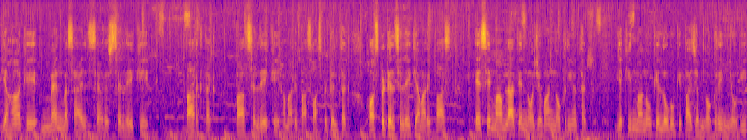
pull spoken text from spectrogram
यहाँ के मेन मसाइल सेवरेज से लेके पार्क तक, पार्क से लेके हमारे पास हॉस्पिटल तक, हॉस्पिटल से लेके हमारे पास ऐसे मामलात हैं नौजवान नौकरियों तक, यकीन मानो कि लोगों के पास जब नौकरी नहीं होगी,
